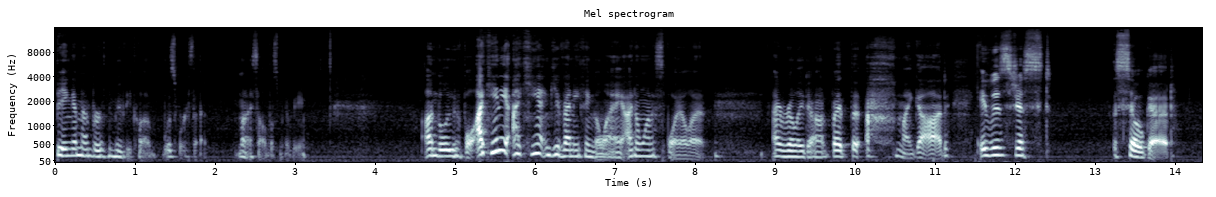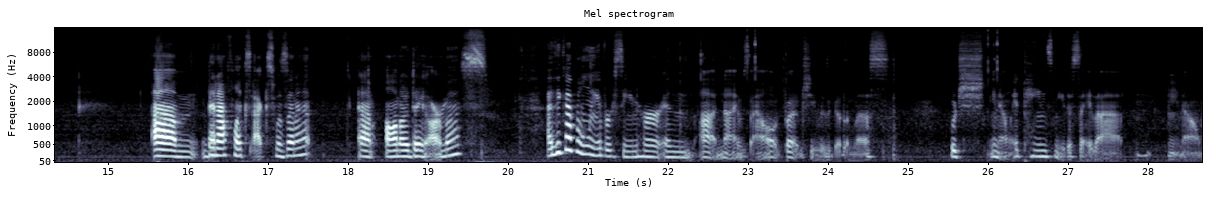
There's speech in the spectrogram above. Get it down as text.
Being a member of the movie club was worth it when I saw this movie unbelievable. I can't I can't give anything away. I don't want to spoil it. I really don't. But the, oh my god, it was just so good. Um, Ben Affleck's ex was in it, um, Ana de Armas. I think I've only ever seen her in uh, Knives Out, but she was good in this. Which you know, it pains me to say that, you know,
